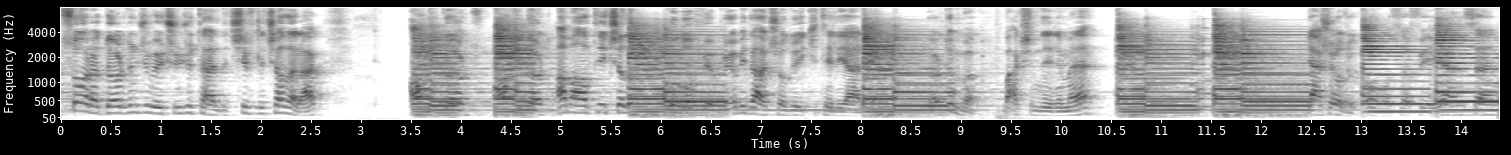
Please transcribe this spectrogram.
Sonra dördüncü ve üçüncü telde çiftli çalarak 6 4 6 4 ama 6'yı çalıp pull off yapıyor. Bir daha çalıyor iki teli yani. Gördün mü? Bak şimdi elime. Yani şöyle olacak. Safiye sen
